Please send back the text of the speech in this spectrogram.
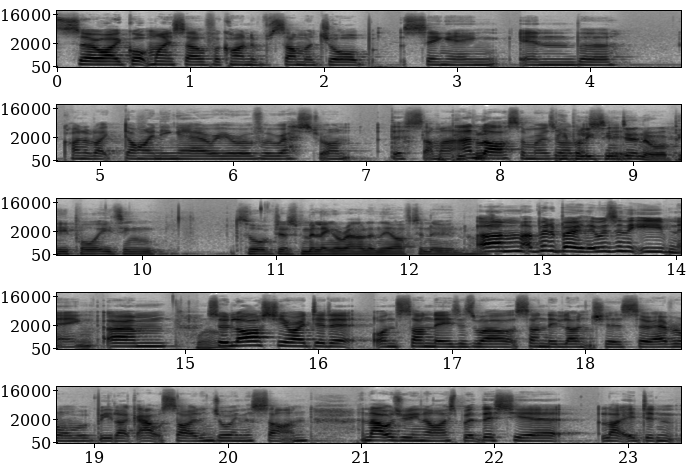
so I got myself a kind of summer job singing in the kind of like dining area of a restaurant this summer and last summer as well. People eating dinner or people eating, sort of just milling around in the afternoon? Um, a bit of both. It was in the evening. Um, so last year I did it on Sundays as well, Sunday lunches, so everyone would be like outside enjoying the sun, and that was really nice. But this year, like it didn't,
